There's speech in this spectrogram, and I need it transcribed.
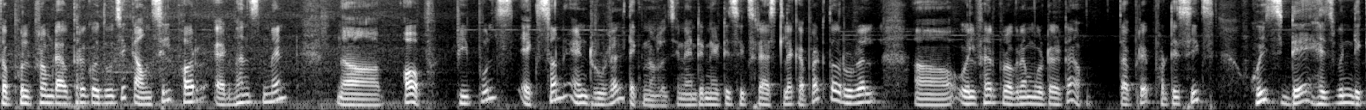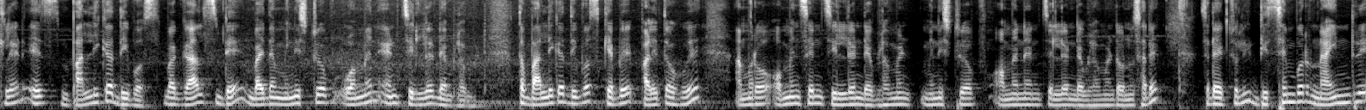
तो फुल फर्म टाइम थे कहीदे council for advancement of people's action and rural technology nineteen eighty six आसाला कैपेट तो रूराल वेलफेयर प्रोग्राम गोटेटा तपर forty six which day has been declared as Balika Divas বা girls day by the ministry of women and children development তো বালিকা দিবস কেবে পালিত হুয়ে আমার women's and children development ministry of women and children development অনুসারে সেটা একচুয়ালি ডিসেম্বর নাইনরে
